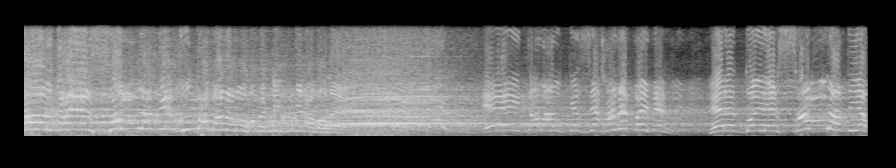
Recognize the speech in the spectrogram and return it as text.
তার গায়ের সামনে দিয়ে জুতা বানানো হবে ঠিক কিনা বলে? এই দালালকে যেখানে পাইবেন হেরে দৈরের সামরা দিয়া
